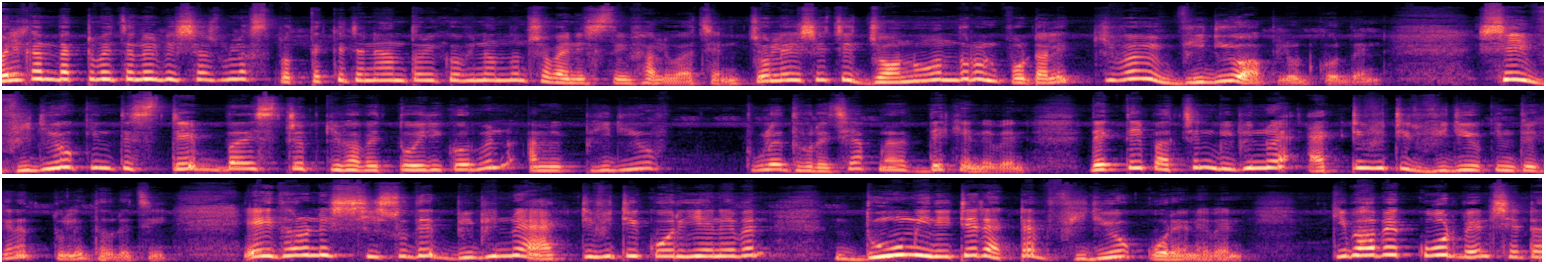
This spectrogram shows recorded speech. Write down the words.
Welcome back to my channel Biswas blogs প্রত্যেককে জানে আন্তরিক অভিনন্দন, সবাই নিশ্চয়ই ভালো আছেন। চলে এসেছি জন আন্দোলন পোর্টালে কীভাবে ভিডিও আপলোড করবেন। সেই ভিডিও কিন্তু স্টেপ বাই স্টেপ কীভাবে তৈরি করবেন, আমি ভিডিও তুলে ধরেছি, আপনারা দেখে নেবেন। দেখতেই পাচ্ছেন, বিভিন্ন অ্যাক্টিভিটির ভিডিও কিন্তু এখানে তুলে ধরেছি। এই ধরনের শিশুদের বিভিন্ন অ্যাক্টিভিটি করিয়ে নেবেন, দু মিনিটের একটা ভিডিও করে নেবেন। কীভাবে করবেন সেটা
